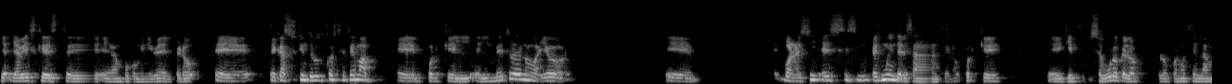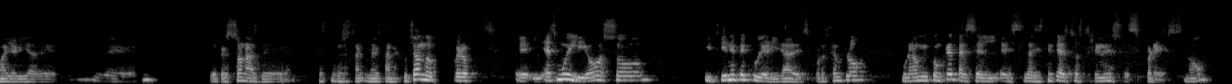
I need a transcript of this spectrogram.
ya, veis que este era un poco mi nivel, pero eh, el caso es que introduzco este tema eh, porque el, metro de Nueva York, eh, bueno, es, es, muy interesante, ¿no? Porque seguro que lo, lo, conocen la mayoría de, personas de, que me están, escuchando, pero es muy lioso y tiene peculiaridades. Por ejemplo, una muy concreta es, el, es la existencia de estos trenes express, ¿no?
